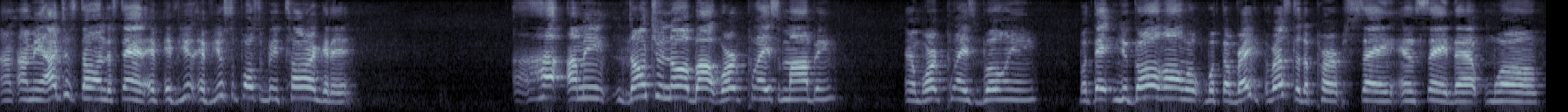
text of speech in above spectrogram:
I mean, I just don't understand. If if you if you're supposed to be targeted, I mean, don't you know about workplace mobbing? and workplace bullying. But they you go along with what the rest of the perps say and say that well,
